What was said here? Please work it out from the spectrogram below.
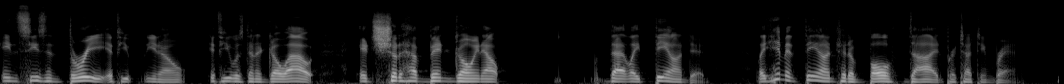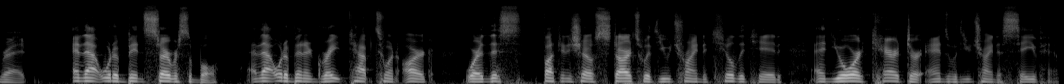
in season 3 if you, you know, if he was going to go out, it should have been going out that like Theon did. Like him and Theon could have both died protecting Bran. Right. And that would have been serviceable. And that would have been a great cap to an arc where this fucking show starts with you trying to kill the kid and your character ends with you trying to save him.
